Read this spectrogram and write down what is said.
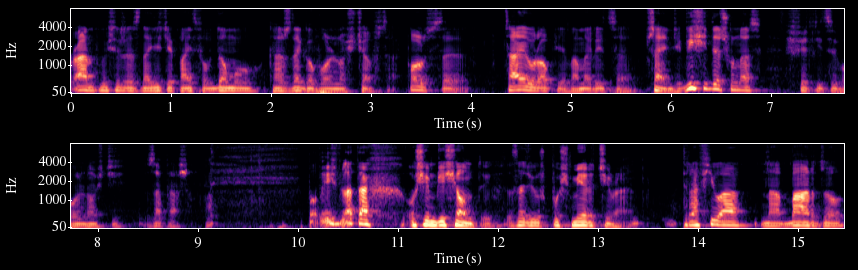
Rand myślę, że znajdziecie Państwo w domu każdego wolnościowca. W Polsce, w całej Europie, w Ameryce, wszędzie. Wisi też u nas w Świetlicy Wolności. Zapraszam. Powieść w latach 80., w zasadzie już po śmierci Rand, trafiła na bardzo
